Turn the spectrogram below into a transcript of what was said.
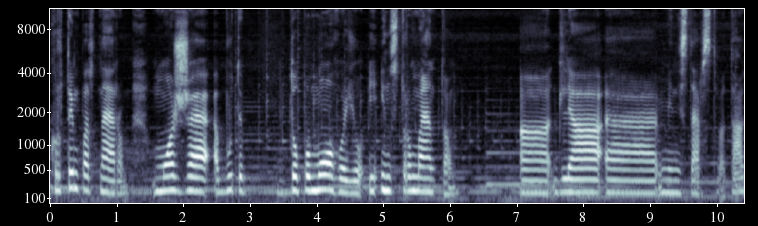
крутим партнером, може бути допомогою і інструментом для е, міністерства, так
